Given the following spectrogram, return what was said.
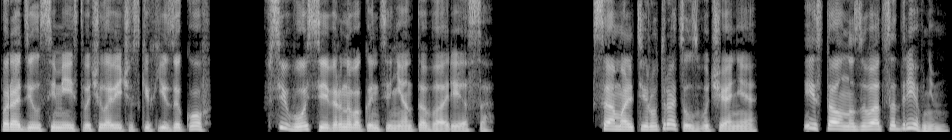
породил семейство человеческих языков всего северного континента Вариеса. Сам Альтир утратил звучание и стал называться древним.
